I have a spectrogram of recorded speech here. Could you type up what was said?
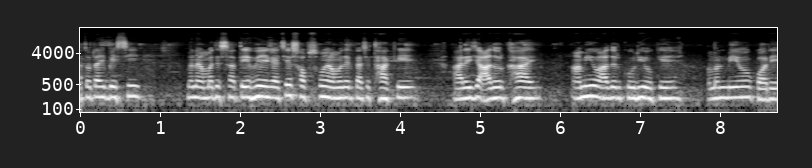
এতটাই বেশি মানে আমাদের সাথে হয়ে গেছে সব সময় আমাদের কাছে থাকে। আর এই যে আদর খায়, আমিও আদর করি ওকে, আমার মেয়েও করে।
